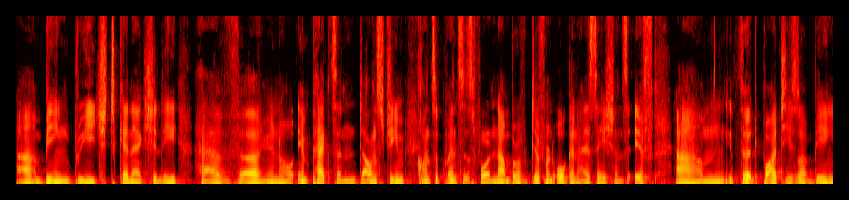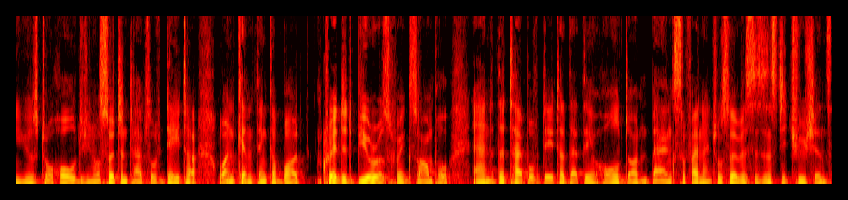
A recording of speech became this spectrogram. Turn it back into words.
uh, being breached can actually have uh, you know impacts and downstream consequences for a number of different organizations if um, third parties are being used to hold you know certain types of data. One can think about credit bureaus, for example, and the type of data that they hold on banks or financial services institutions.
